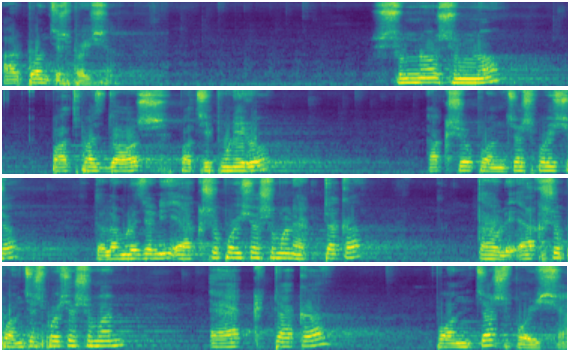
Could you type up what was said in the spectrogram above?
আর পঞ্চাশ পয়সা। শূন্য শূন্য, পাঁচ পাঁচ দশ, পাঁচে পনেরো একশো পঞ্চাশ পয়সা। তাহলে আমরা জানি একশো পয়সা সমান এক টাকা। তাহলে একশো পঞ্চাশ পয়সা সমান এক টাকা পঞ্চাশ পয়সা।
